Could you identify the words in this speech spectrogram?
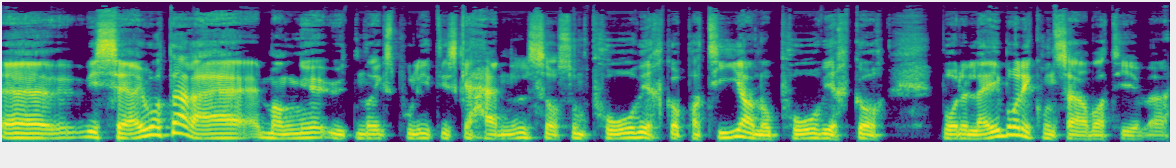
Eh, vi ser jo at det er mange utenrikspolitiske hendelser som påvirker partiene og påvirker både Labour og de konservative.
